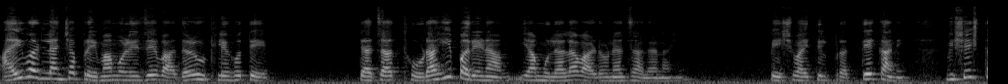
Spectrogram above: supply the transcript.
आई वडिलांच्या प्रेमामुळे जे वादळ उठले होते त्याचा थोडाही परिणाम या मुलाला वाढवण्यात झाला नाही. पेशवाईतील प्रत्येकाने विशेषत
